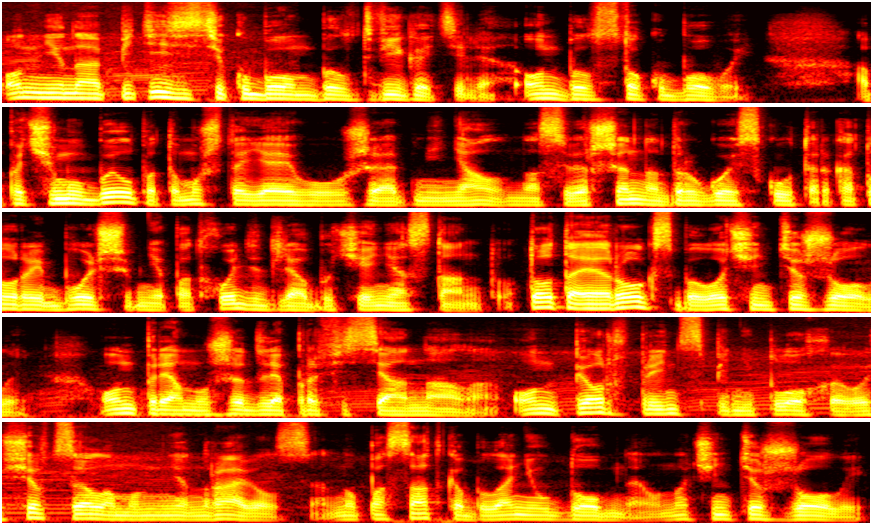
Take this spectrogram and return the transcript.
он не на 50-кубовом был двигателе, он был 100-кубовый. А почему был? Потому что я его уже обменял на совершенно другой скутер, который больше мне подходит для обучения станту. Тот Aerox был очень тяжелый. Он прям уже для профессионала. Он пер в принципе неплохо. Вообще в целом он мне нравился. Но посадка была неудобная. Он очень тяжелый.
